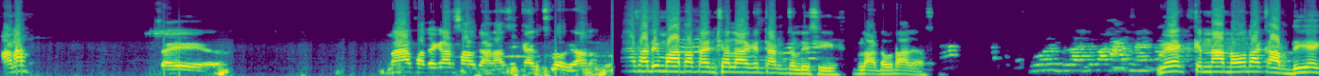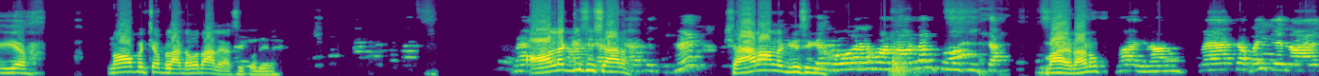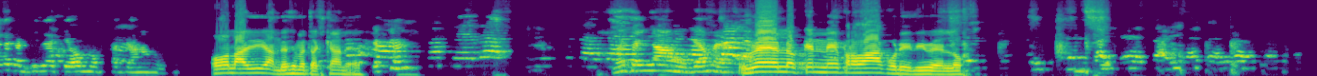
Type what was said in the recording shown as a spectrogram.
ਹਨਾ? ਸਹੀ ਆ। ਮੈਂ ਫਤਿਹਗੜ੍ਹ ਸਾਹਿਬ ਜਾਣਾ ਸੀ ਕੈਂਸਲ ਹੋ ਗਿਆ ਮੈਂ ਸਾਡੀ ਮਾਂ ਦਾ ਟੈਨਸ਼ਨ ਲਾ ਕੇ ਚੱਲ ਚੱਲੀ ਸੀ ਬਲੱਡ ਵਧਾ ਲਿਆ ਸੀ। ਵੇ ਕਿੰਨਾ ਨੌ ਦਾ ਕਰਦੀ ਹੈਗੀ ਆ। ਨੌ ਪਿੱਛੇ ਬਲੱਡ ਵਧਾ ਲਿਆ ਸੀ ਕੁੜੀ ਨੇ। ਆਉਣ ਲੱਗੀ ਸੀ ਸ਼ਹਿਰ? ਸ਼ਹਿਰ ਆਉਣ ਲੱਗੀ ਸੀਗੀ? ਹੋਰ ਹੁਣ ਉਹਨਾਂ ਨੂੰ ਫੋਨ ਕੀਤਾ। ਮੈਂ ਇਹਨਾਂ ਨੂੰ? ਮਾਜਨਾ ਨੂੰ। ਮੈਂ ਆਖਿਆ ਬਈ ਜੇ ਨਾ ਆਏ ਤਾਂ ਗੱਡੀ ਲੈ ਕੇ ਆਓ ਮੁਕਤਸਰ ਜਾਣਾ ਹੋਊਗਾ। ਉਹ ਲਾਈ ਜਾਂਦੇ ਸੀ ਮੈਂ ਚੱਕਿਆ ਲਿਆ ਚੱਕਿਆ ਨੀ? ਵੇਲੋ ਤਾਂ ਕਿੰਨੇ ਪ੍ਰਵਾਹ ਕੁੜੀ ਦੀ ਵੇਲੋ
